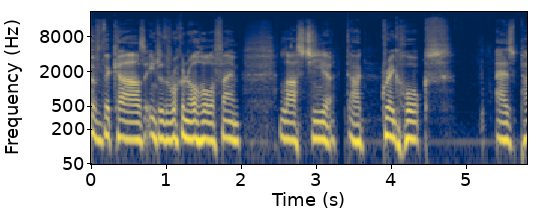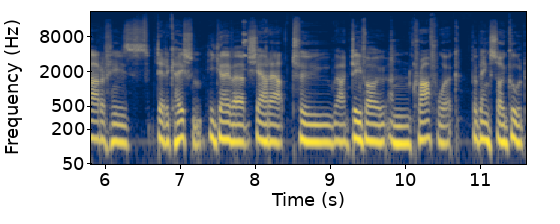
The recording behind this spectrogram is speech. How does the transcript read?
of the Cars into the Rock and Roll Hall of Fame last year. Uh, Greg Hawkes, as part of his dedication, he gave a shout out to uh, Devo and Kraftwerk for being so good.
